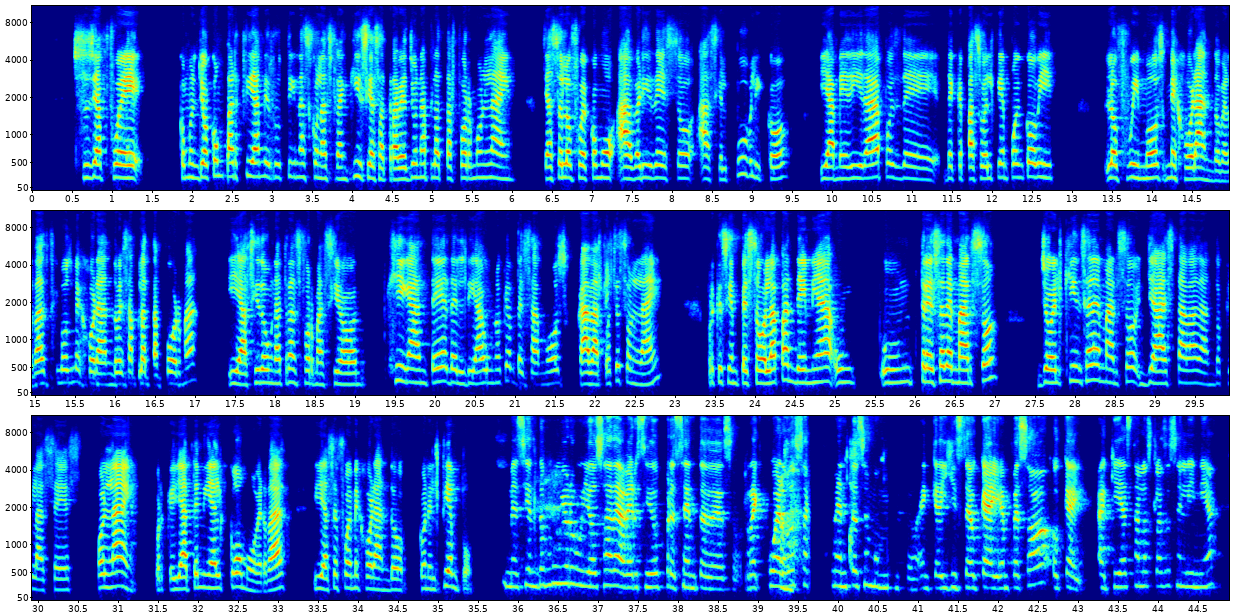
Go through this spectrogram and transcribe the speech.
Entonces ya fue como yo compartía mis rutinas con las franquicias a través de una plataforma online, ya solo fue como abrir eso hacia el público y a medida pues de, que pasó el tiempo en COVID, lo fuimos mejorando, ¿verdad? Fuimos mejorando esa plataforma y ha sido una transformación gigante del día uno que empezamos a dar clases online porque si empezó la pandemia un, un 13 de marzo, yo el 15 de marzo ya estaba dando clases online, porque ya tenía el cómo, ¿verdad? Y ya se fue mejorando con el tiempo. Me siento muy orgullosa de haber sido presente de eso. Recuerdo ah. exactamente ese momento en que dijiste, ok, empezó, ok, aquí están las clases en línea.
